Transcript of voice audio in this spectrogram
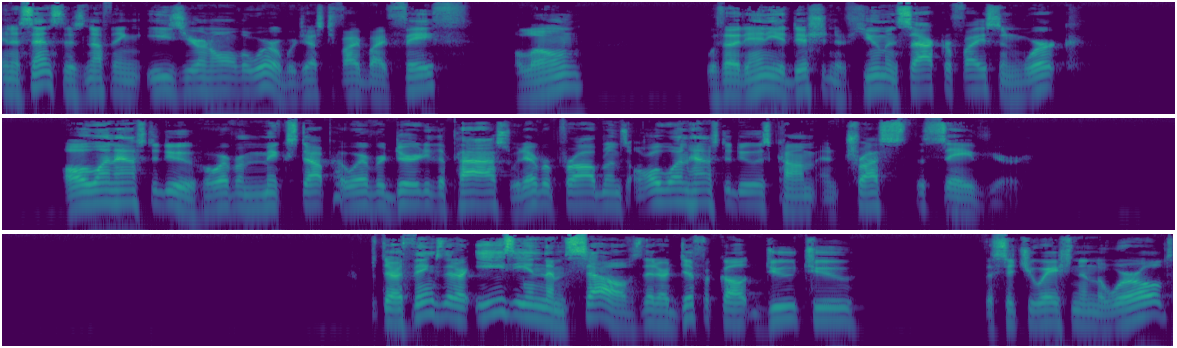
In a sense, there's nothing easier in all the world. We're justified by faith alone, without any addition of human sacrifice and work. All one has to do, however mixed up, however dirty the past, whatever problems, all one has to do is come and trust the Savior. But there are things that are easy in themselves that are difficult due to the situation in the world,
